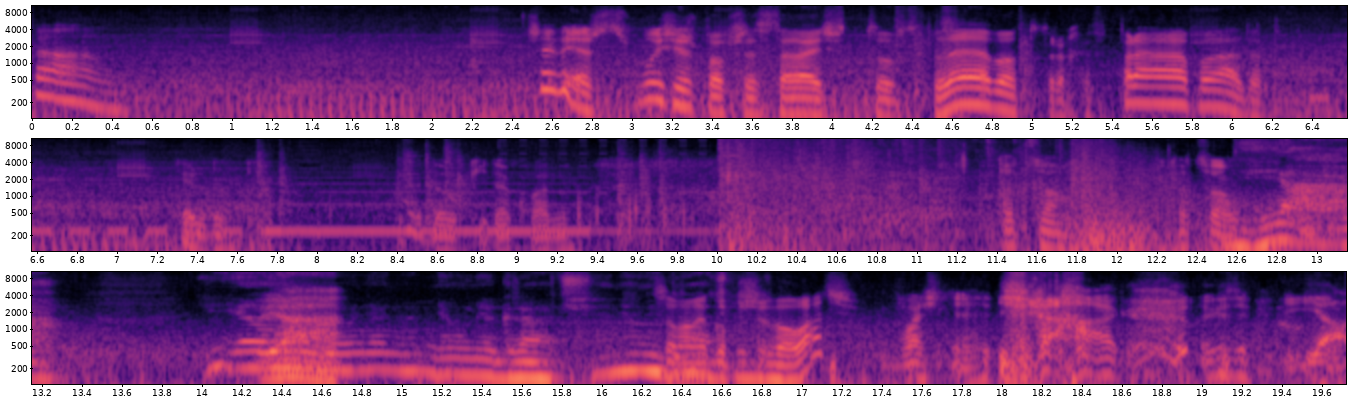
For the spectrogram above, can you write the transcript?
Tak. Czy wiesz, musisz poprzestawać tu w lewo, tu trochę w prawo, ale to... Pierdółki. Pudełki, dokładnie. To co? To co? Ja! Ja, Ja. Nie, nie, nie umiem grać. Ja nie umiem Co, mamy grać go w przywołać? Właśnie, jak? Tak ja,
